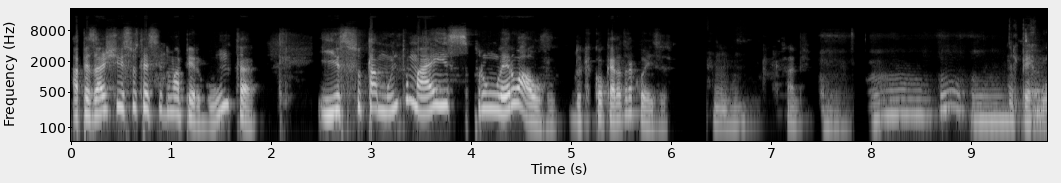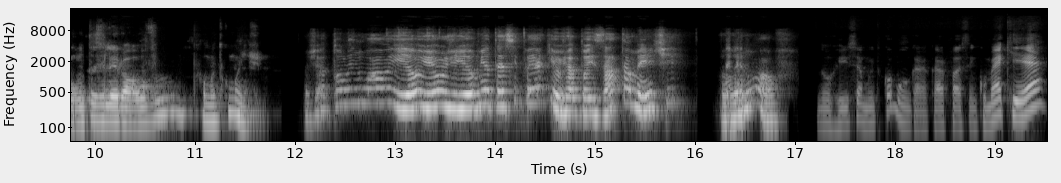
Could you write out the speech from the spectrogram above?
apesar de isso ter sido uma pergunta, isso tá muito mais pra um ler o alvo do que qualquer outra coisa, Uhum. sabe? Hum, hum, hum. As perguntas e ler o alvo são muito comuns. Eu já tô lendo o alvo e eu, eu, eu me antecipei aqui, eu já tô exatamente lendo o alvo. No Rio isso é muito comum, cara. O cara fala assim, como é que é?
